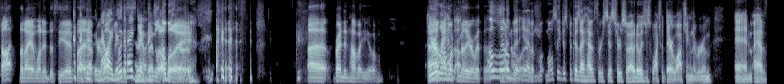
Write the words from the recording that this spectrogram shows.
thought that I wanted to see it, but after Now I know that I this don't. single Oh, boy. uh, Brendan, how about you? You're Um, a I little more have familiar with it. a little bit yeah but mo- mostly just because i have three sisters so i would always just watch what they were watching in the room and i have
